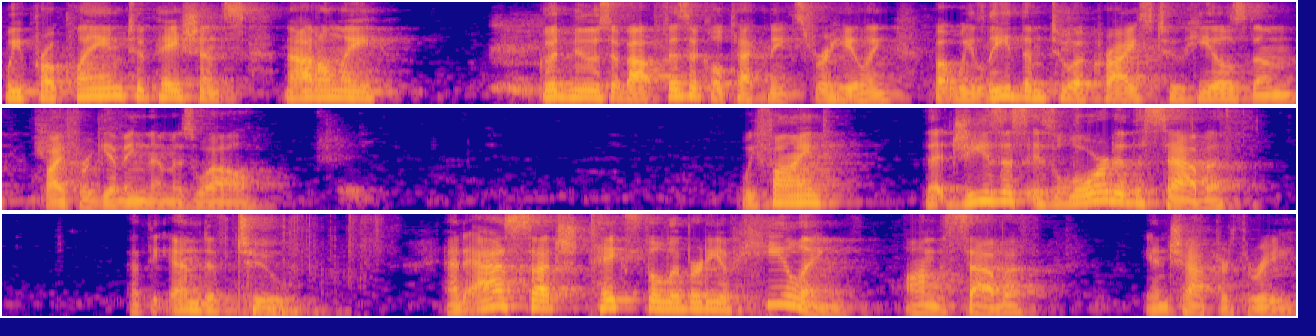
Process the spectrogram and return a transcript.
We proclaim to patients not only good news about physical techniques for healing, but we lead them to a Christ who heals them by forgiving them as well. We find that Jesus is Lord of the Sabbath at the end of 2 and as such takes the liberty of healing on the Sabbath in chapter 3.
